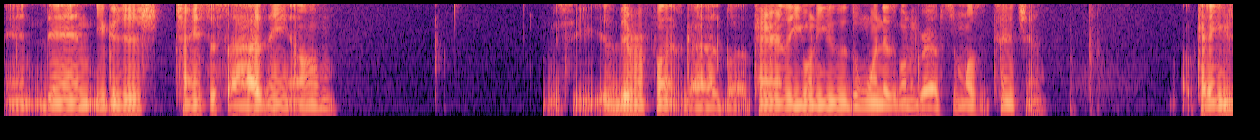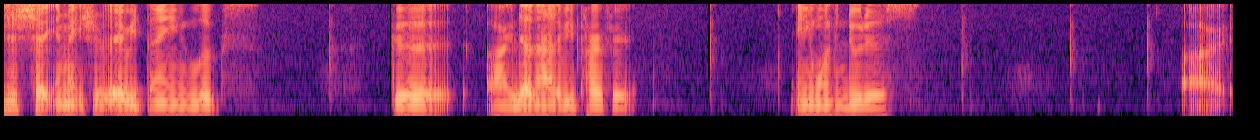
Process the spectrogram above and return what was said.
and then you could just change the sizing um see it's different fonts guys but apparently you want to use the one that's going to grab the most attention okay you just check and make sure everything looks good alright doesn't have to be perfect anyone can do this alright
